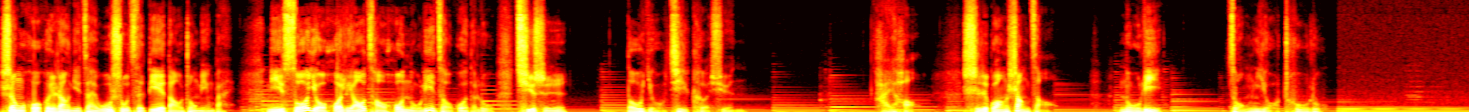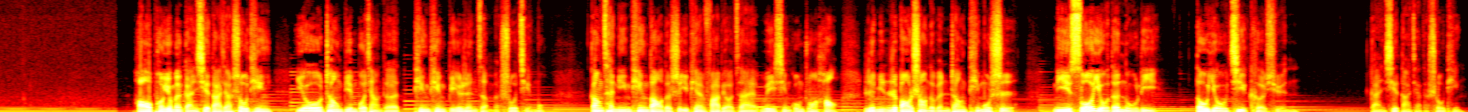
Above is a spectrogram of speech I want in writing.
生活会让你在无数次跌倒中明白，你所有或潦草或努力走过的路，其实都有迹可循。还好，时光尚早，努力总有出路。好，朋友们，感谢大家收听由张斌播讲的《听听别人怎么说》节目。刚才您听到的是一篇发表在微信公众号《人民日报》上的文章，题目是“你所有的努力都有迹可循”。感谢大家的收听。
